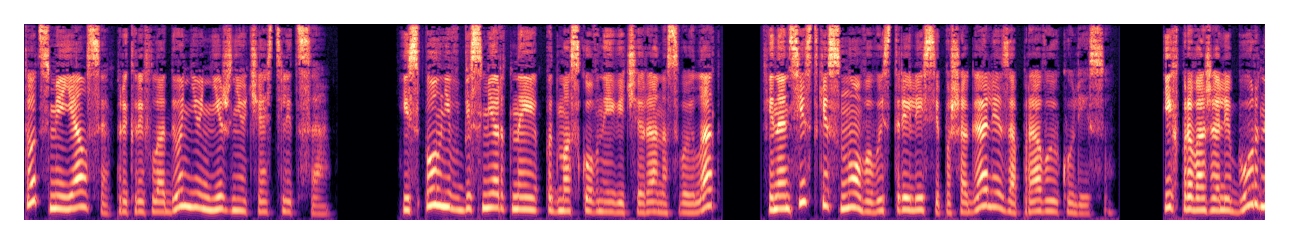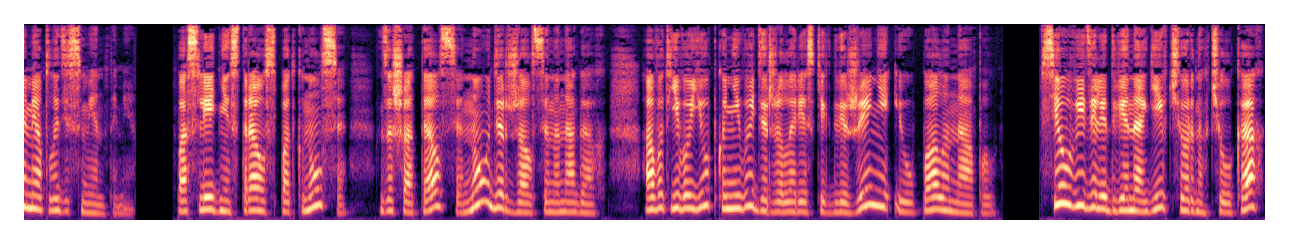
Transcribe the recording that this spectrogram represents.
Тот смеялся, прикрыв ладонью нижнюю часть лица. Исполнив бессмертные подмосковные вечера на свой лад, финансистки снова выстроились и пошагали за правую кулису. Их провожали бурными аплодисментами. Последний страус споткнулся, зашатался, но удержался на ногах, а вот его юбка не выдержала резких движений и упала на пол, все увидели две ноги в черных чулках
